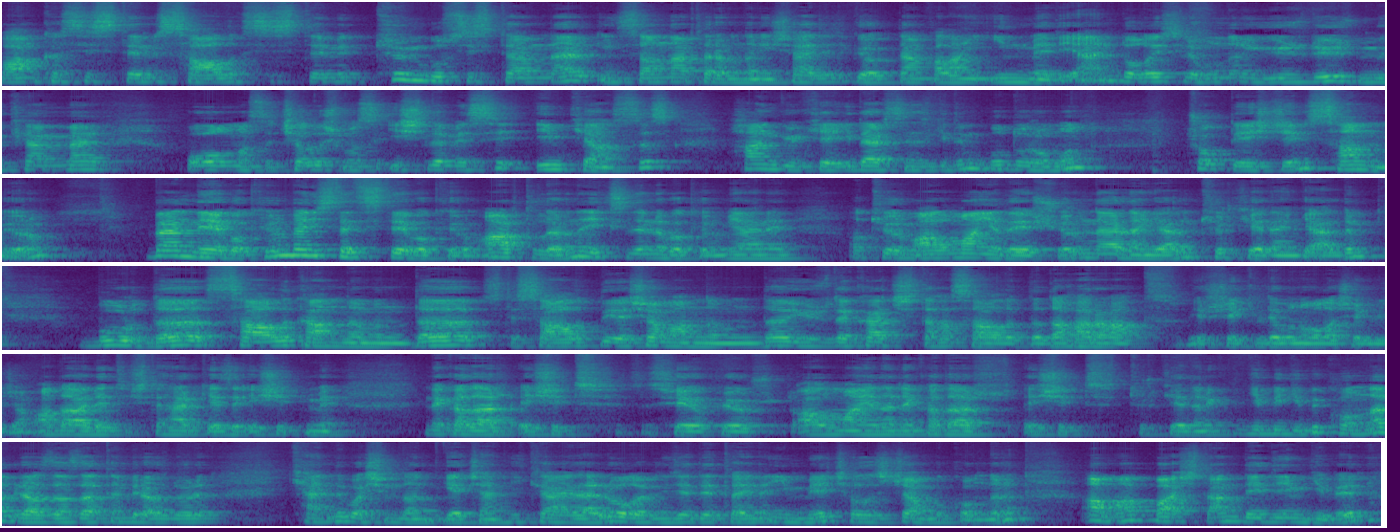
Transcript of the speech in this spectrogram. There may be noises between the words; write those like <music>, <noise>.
Banka sistemi, sağlık sistemi, tüm bu sistemler insanlar tarafından inşa edildi. Gökten falan inmedi yani. Dolayısıyla bunların yüzde yüz mükemmel olması, çalışması, işlemesi imkansız. Hangi ülkeye giderseniz gidin bu durumun çok değişeceğini sanmıyorum. Ben neye bakıyorum? Ben istatistiğe bakıyorum. Artılarına, eksilerine bakıyorum. Yani atıyorum Almanya'da yaşıyorum. Nereden geldim? Türkiye'den geldim. Burada sağlık anlamında, işte sağlıklı yaşam anlamında yüzde kaç daha sağlıklı, daha rahat bir şekilde buna ulaşabileceğim. Adalet işte herkese eşit mi? Ne kadar eşit şey yapıyor? Almanya'da ne kadar eşit? Türkiye'de gibi gibi konular. Birazdan zaten biraz böyle kendi başımdan geçen hikayelerle olabildiğince detayına inmeye çalışacağım bu konuların. Ama baştan dediğim gibi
